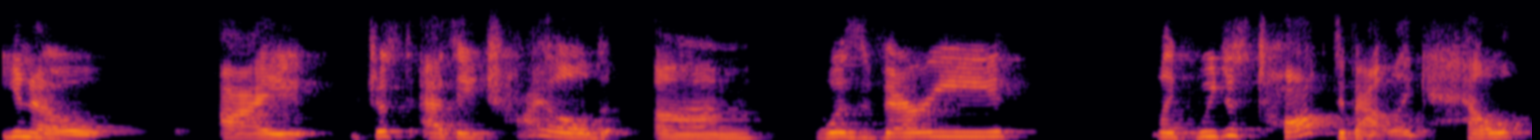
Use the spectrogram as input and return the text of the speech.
you know, I just as a child um, was very, like, we just talked about like health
